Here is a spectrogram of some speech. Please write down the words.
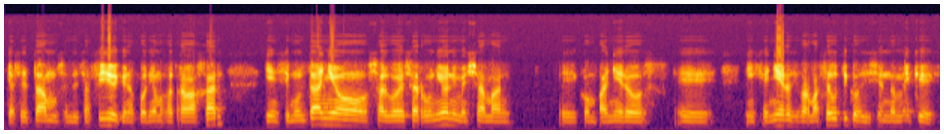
que aceptábamos el desafío y que nos poníamos a trabajar. Y en simultáneo salgo de esa reunión y me llaman eh, compañeros eh, ingenieros y farmacéuticos diciéndome que,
